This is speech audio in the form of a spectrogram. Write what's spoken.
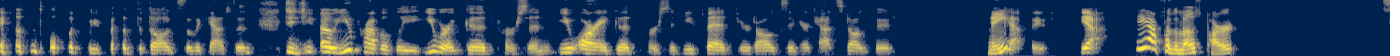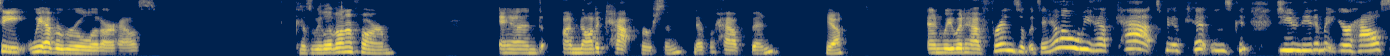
handle that we fed the dogs and the cats in. Did you? Oh, you probably, you were a good person. You are a good person. You fed your dogs and your cats dog food. Me? Cat food. Yeah. Yeah, for the most part. See, we have a rule at our house because we live on a farm and I'm not a cat person, never have been. Yeah. And we would have friends that would say, Oh, we have cats, we have kittens. Do you need them at your house?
